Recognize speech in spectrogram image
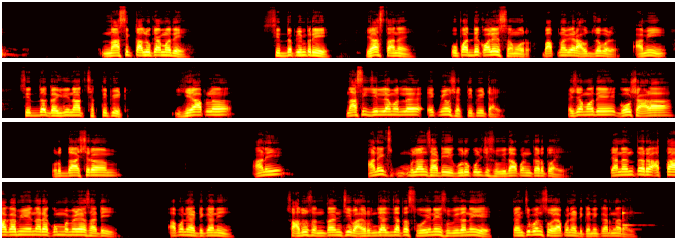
नाशिक तालुक्यामध्ये सिद्धपिंपरी या स्थाने उपाध्य कॉलेजसमोर बापनावीर हाऊसजवळ आम्ही सिद्ध गहिनीनाथ शक्तिपीठ हे आपलं नाशिक जिल्ह्यामधलं एकमेव शक्तिपीठ आहे. याच्यामध्ये गोशाळा वृद्धाश्रम आणि अनेक मुलांसाठी गुरुकुलची सुविधा आपण करतो आहे. त्यानंतर आत्ता आगामी येणाऱ्या कुंभमेळ्यासाठी आपण या ठिकाणी साधू संतांची बाहेरून ज्यांची आता सोय नाही सुविधा नाही आहे त्यांची पण सोय आपण या ठिकाणी करणार आहे.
